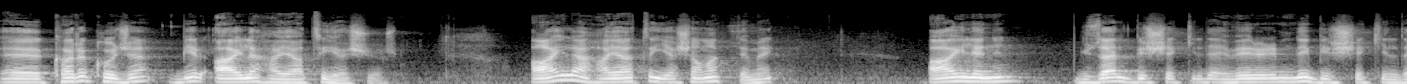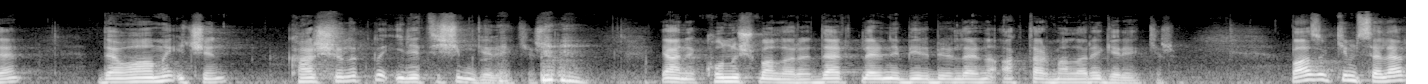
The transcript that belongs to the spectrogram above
e, karı koca bir aile hayatı yaşıyor. Aile hayatı yaşamak demek, ailenin güzel bir şekilde, verimli bir şekilde devamı için karşılıklı iletişim gerekir. Yani konuşmaları, dertlerini birbirlerine aktarmaları gerekir. Bazı kimseler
